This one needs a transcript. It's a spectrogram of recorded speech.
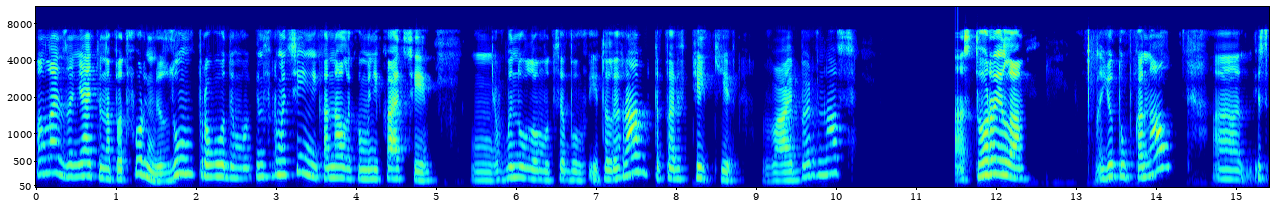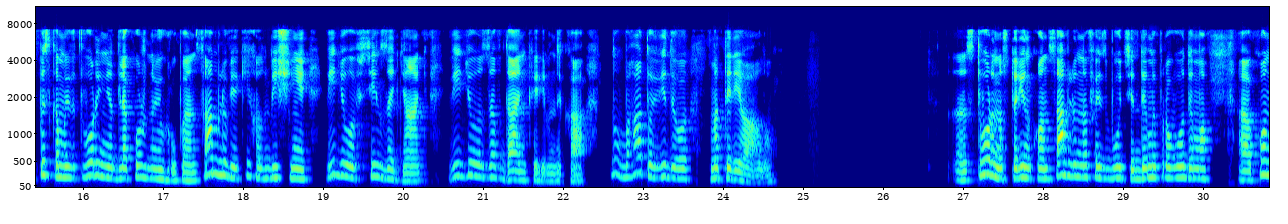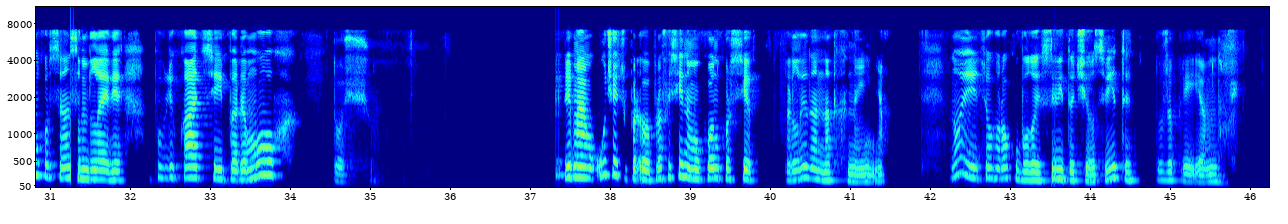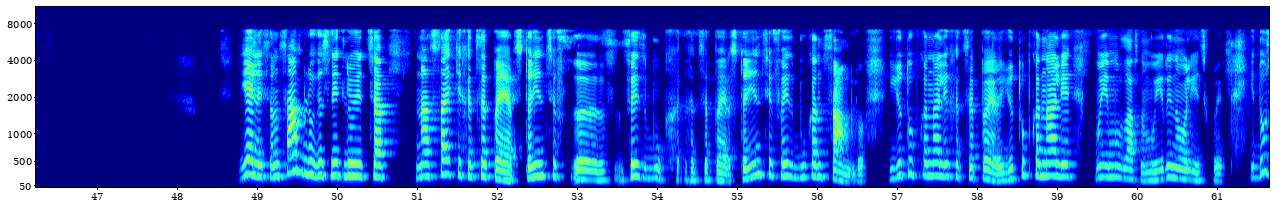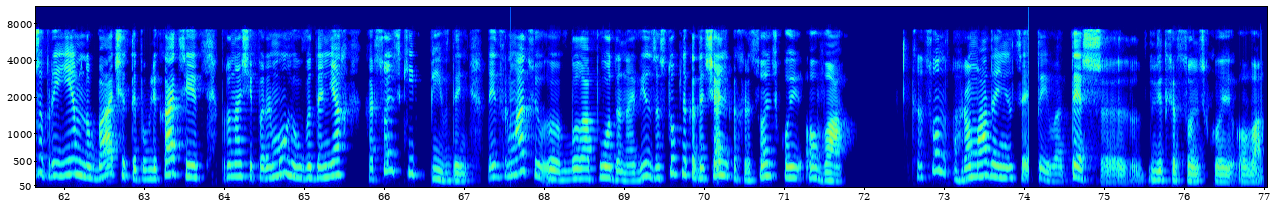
Онлайн-заняття на платформі Zoom проводимо, інформаційні канали комунікації. В минулому це був і Telegram, тепер тільки Viber в нас. Створила YouTube канал із списками відтворення для кожної групи ансамблю, в яких розміщені відео всіх занять, відео завдань керівника, ну, багато відеоматеріалу. Е, Створено сторінку ансамблю на Фейсбуці, де ми проводимо е, конкурси ансамблеві, публікації, перемог тощо. Приймаємо участь у професійному конкурсі Перлина натхнення. Ну і цього року було і світочі освіти. Дуже приємно. Діяльність ансамблю висвітлюється на сайті ХЦПР, сторінці ф- е, Facebook ХЦПР, сторінці Facebook ансамблю, YouTube каналі ХЦПР, YouTube каналі моєму власному Ірини Олінської. І дуже приємно бачити публікації про наші перемоги у виданнях Херсонський південь, де інформація була подана від заступника начальника Херсонської ОВА. Херсон громада ініціатива, теж е, від Херсонської ОВА.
